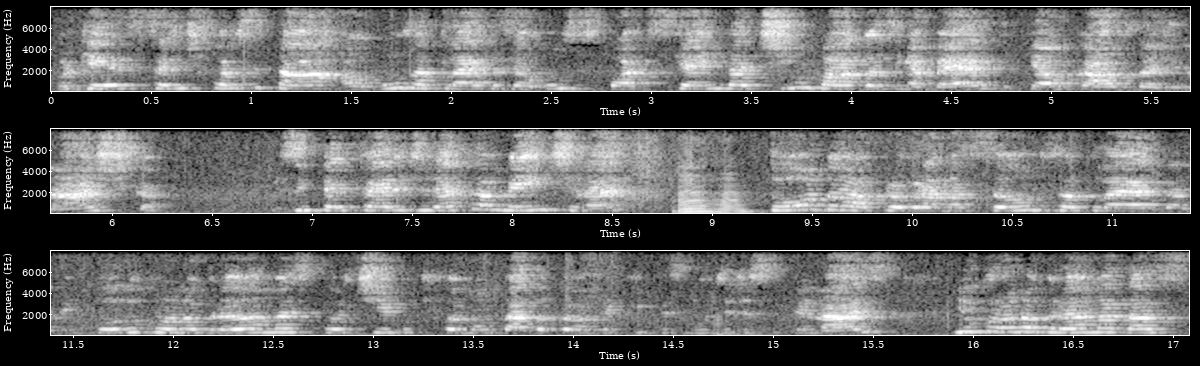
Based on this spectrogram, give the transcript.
Porque se a gente for citar alguns atletas e alguns esportes que ainda tinham vagas em aberto, que é o caso da ginástica, isso interfere diretamente, né? Uhum. Toda a programação dos atletas, em todo o cronograma esportivo que foi montado pelas equipes multidisciplinares e o cronograma das,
